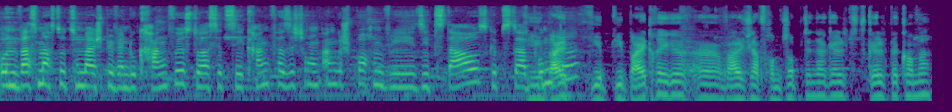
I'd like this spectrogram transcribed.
Und was machst du zum Beispiel, wenn du krank wirst? Du hast jetzt die Krankenversicherung angesprochen. Wie sieht es da aus? Gibt es da die, Punkte? Bei, die, die Beiträge, äh, weil ich ja vom Jobcenter Geld, Geld bekomme,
